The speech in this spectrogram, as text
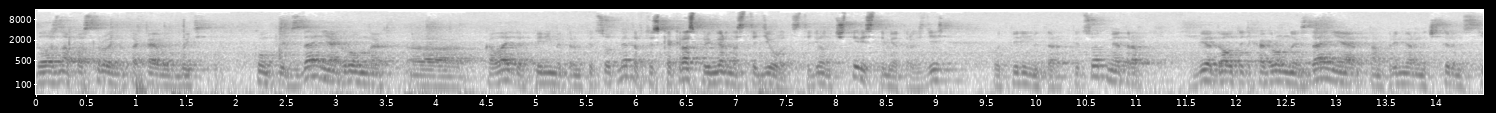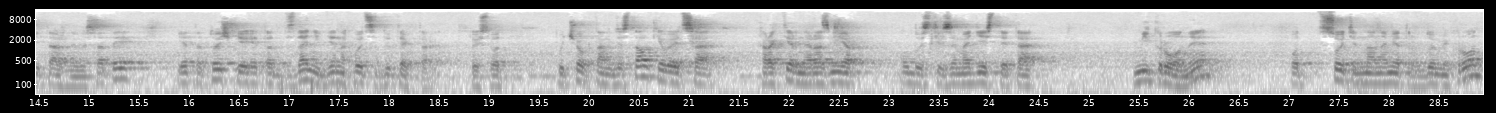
должна построена такая вот быть комплекс зданий огромных, э, коллайдер периметром 500 метров, то есть как раз примерно стадион. Стадион 400 метров, здесь вот периметр 500 метров две, два вот этих огромных здания, там примерно 14-этажной высоты, это точки, это здание, где находятся детекторы. То есть вот пучок там, где сталкивается, характерный размер области взаимодействия это микроны, от сотен нанометров до микрон.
